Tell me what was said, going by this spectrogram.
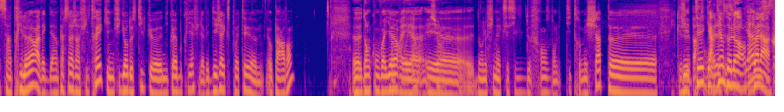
c'est un, thriller avec un personnage infiltré qui est une figure de style que Nicolas Boukrieff il avait déjà exploité auparavant. Euh, dans le convoyeur, Le et, Convoyeur, euh, et, euh, dans le film avec Cécile de France dont le titre m'échappe euh, qui était gardien de l'ordre, Ah voilà. ça,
